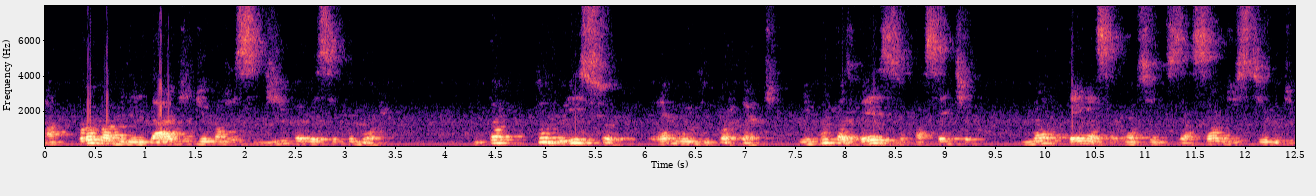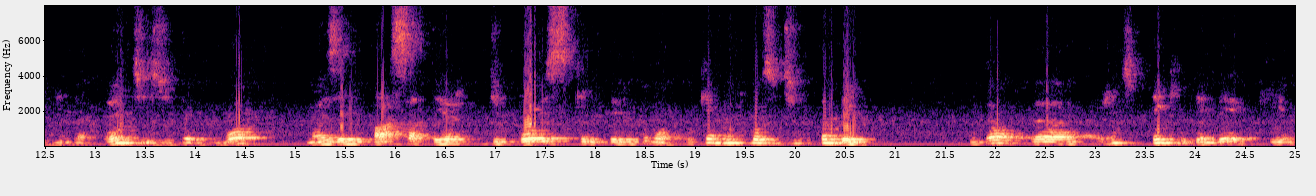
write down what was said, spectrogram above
a probabilidade de uma recidiva desse tumor. Então, tudo isso é muito importante. E muitas vezes o paciente não tem essa conscientização de estilo de vida antes de ter o tumor, mas ele passa a ter depois que ele teve o tumor, o que é muito positivo também. Então, a gente tem que entender que,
